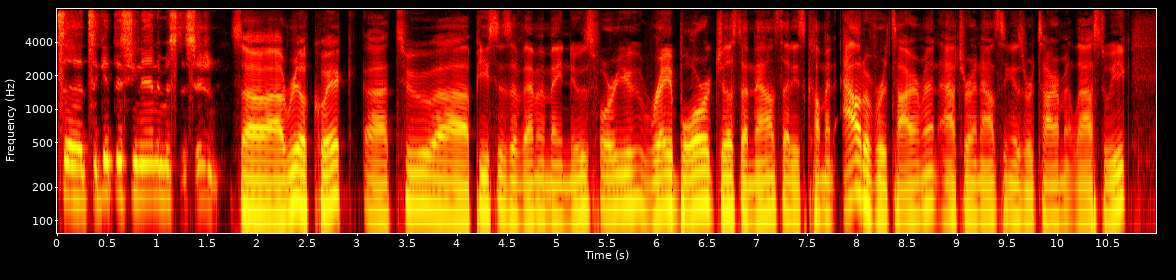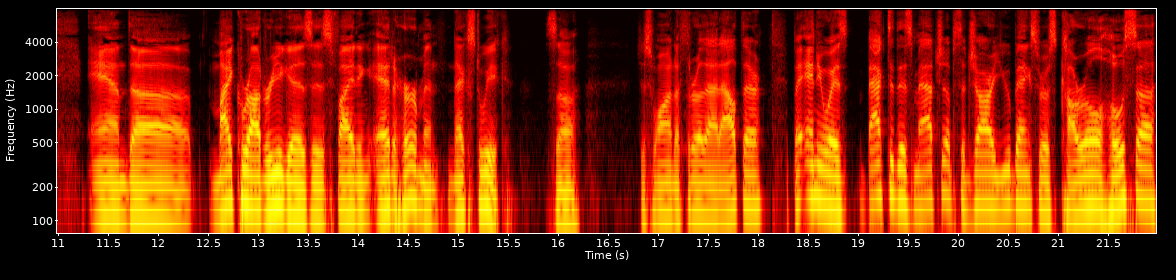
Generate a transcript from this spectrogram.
to to get this unanimous decision. So uh, real quick, uh, two uh, pieces of MMA news for you. Ray Borg just announced that he's coming out of retirement after announcing his retirement last week, and uh, Mike Rodriguez is fighting Ed Herman next week. So just wanted to throw that out there. But anyways, back to this matchup: Sijara Eubanks versus Carol Hosa.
